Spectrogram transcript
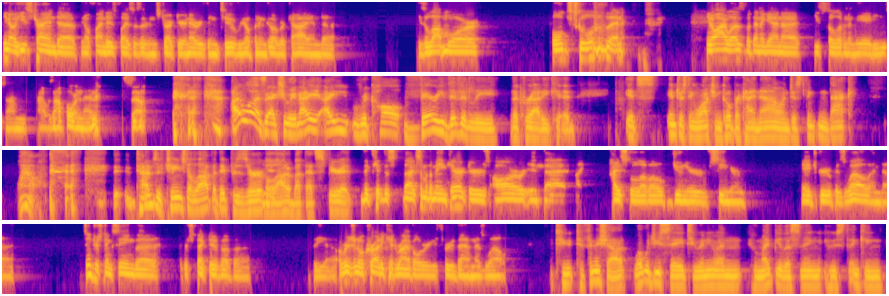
you know, he's trying to you know find his place as an instructor and everything too, reopening Cobra Kai, and uh, he's a lot more old school than you know I was. But then again, uh, he's still living in the 80s. Um, I was not born then, so. i was actually and i i recall very vividly the karate kid it's interesting watching cobra kai now and just thinking back wow times have changed a lot but they preserve a lot about that spirit the kid this like some of the main characters are in that like high school level junior senior age group as well and uh it's interesting seeing the, perspective of uh the uh, original karate kid rivalry through them as well. To to finish out what would you say to anyone who might be listening who's thinking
